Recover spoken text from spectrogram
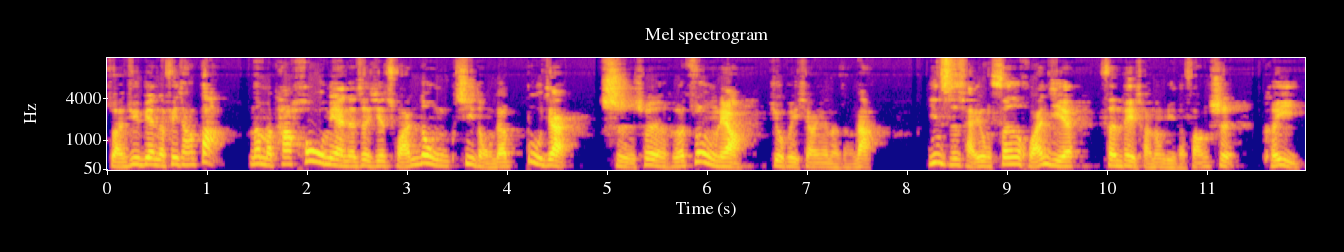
转距变得非常大，那么它后面的这些传动系统的部件尺寸和重量就会相应的增大。因此，采用分环节分配传动比的方式，可以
